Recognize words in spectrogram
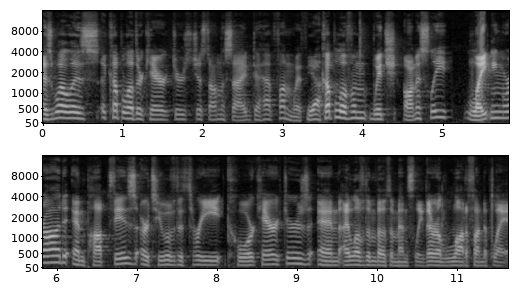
As well as a couple other characters just on the side to have fun with. Yeah. A couple of them, which honestly, Lightning Rod and Pop Fizz are two of the three core characters, and I love them both immensely. They're a lot of fun to play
